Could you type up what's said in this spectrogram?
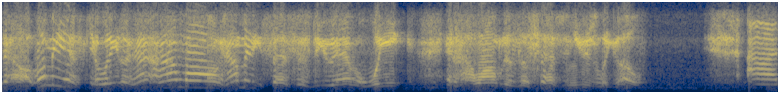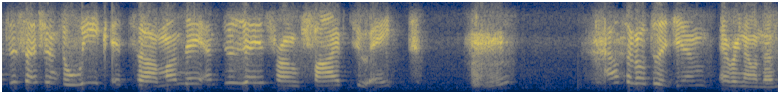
Now, let me ask you, Aleida, how, how long, how many sessions do you have a week, and how long does a session usually go? Uh, two sessions a week. It's uh, Monday and Tuesdays from five to eight. hmm I also go to the gym every now and then.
